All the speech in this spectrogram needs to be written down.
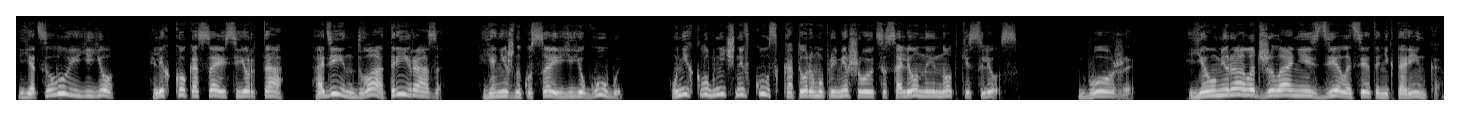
Я целую ее, легко касаясь ее рта, один, два, три раза. Я нежно кусаю ее губы. У них клубничный вкус, к которому примешиваются соленые нотки слез. Боже, я умирал от желания сделать это, нектаринка.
